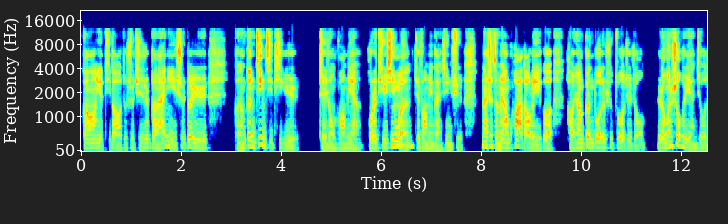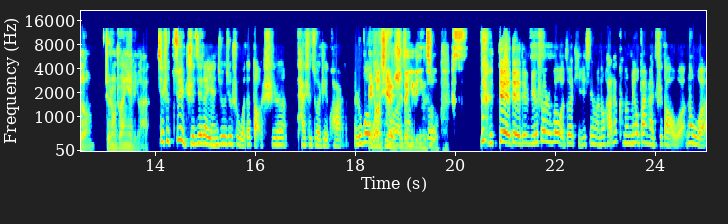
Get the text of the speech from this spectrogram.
刚刚也提到，就是其实本来你是对于可能更竞技体育这种方面或者体育新闻这方面感兴趣，那是怎么样跨到了一个好像更多的是做这种人文社会研究的这种专业里来？其实最直接的研究就是我的导师，他是做这块儿的。如果我非常现实的一个因素。对对对，比如说，如果我做体育新闻的话，他可能没有办法指导我，那我，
